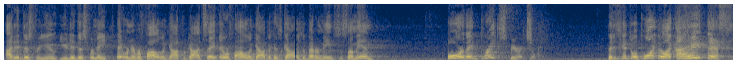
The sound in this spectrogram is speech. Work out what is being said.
I did this for you, you did this for me. They were never following God for God's sake. They were following God because God was a better means to some end. Or they break spiritually. They just get to a point, they're like, I hate this.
